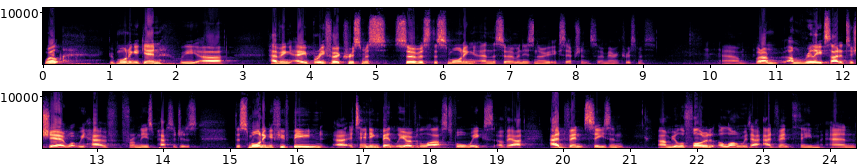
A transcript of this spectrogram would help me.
Well, good morning again. We are having a briefer Christmas service this morning, and the sermon is no exception, so Merry Christmas. Um, but I'm, I'm really excited to share what we have from these passages this morning. If you've been uh, attending Bentley over the last four weeks of our Advent season, um, you'll have followed along with our Advent theme, and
